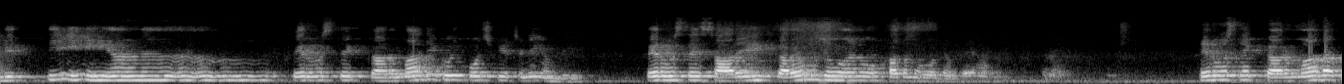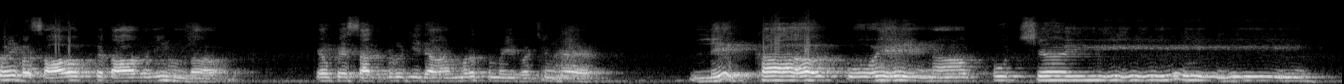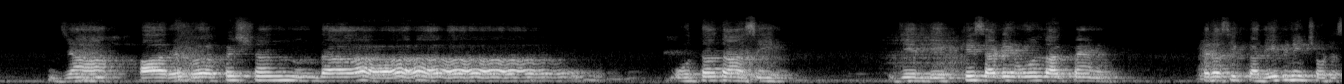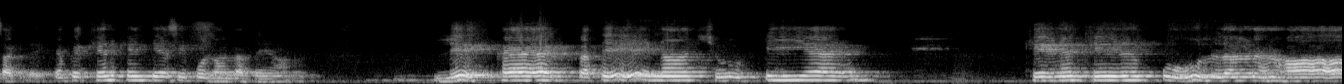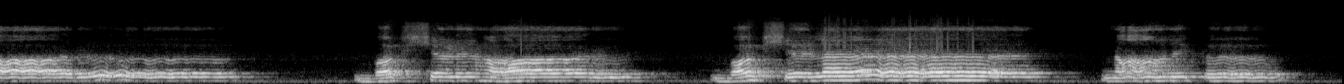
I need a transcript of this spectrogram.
ਲਿੱਤੀਆਂ ਫਿਰ ਉਸ ਤੇ ਕਰਮਾਂ ਦੀ ਕੋਈ ਪੁੱਛ ਗਿੱਛ ਨਹੀਂ ਹੁੰਦੀ। ਫਿਰ ਉਸ ਦੇ ਸਾਰੇ ਹੀ ਕਰਮ ਜੋ ਹਨ, ਉਹ ਖਤਮ ਹੋ ਜਾਂਦੇ ਹਨ। ਫਿਰ ਉਸ ਦੇ ਕਰਮਾਂ ਦਾ ਕੋਈ ਹਿਸਾਬ ਕਿਤਾਬ ਨਹੀਂ ਹੁੰਦਾ। ਕਿਉਂਕਿ ਸਤਿਗੁਰੂ ਜੀ ਦਾ ਅੰਮ੍ਰਿਤਮਈ ਵਚਨ ਹੈ, ਲੇਖਾ ਕੋਏ ਨਾ ਪੁੱਛਈ, ਜਾਂ ਹਰ ਬਖਸ਼ੰਦਾ। ਉਦਾਂ ਤਾਂ ਅਸੀਂ ਜੇ ਲੇਖੇ ਸਾਡੇ ਹੋਣ ਲੱਗ ਪੈਣ, ਫਿਰ ਅਸੀਂ ਕਦੇ ਵੀ ਨਹੀਂ ਛੁੱਟ ਸਕਦੇ, ਕਿਉਂਕਿ ਖਿੰਨ ਖਿੰਨ ਕੇ ਅਸੀਂ ਭੁੱਲਾਂ ਕਰਦੇ ਹਾਂ। ਲੇਖੈ ਕਤੇ ਨਾ ਛੂਟੀਐ। ਖਿਣ ਖਿਣ ਭੂਲਣ ਹਾਰ। ਬਖਸ਼ਣ ਹਾਰ, ਬਖਸ਼ ਲੈ। ਨਾਨਕ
